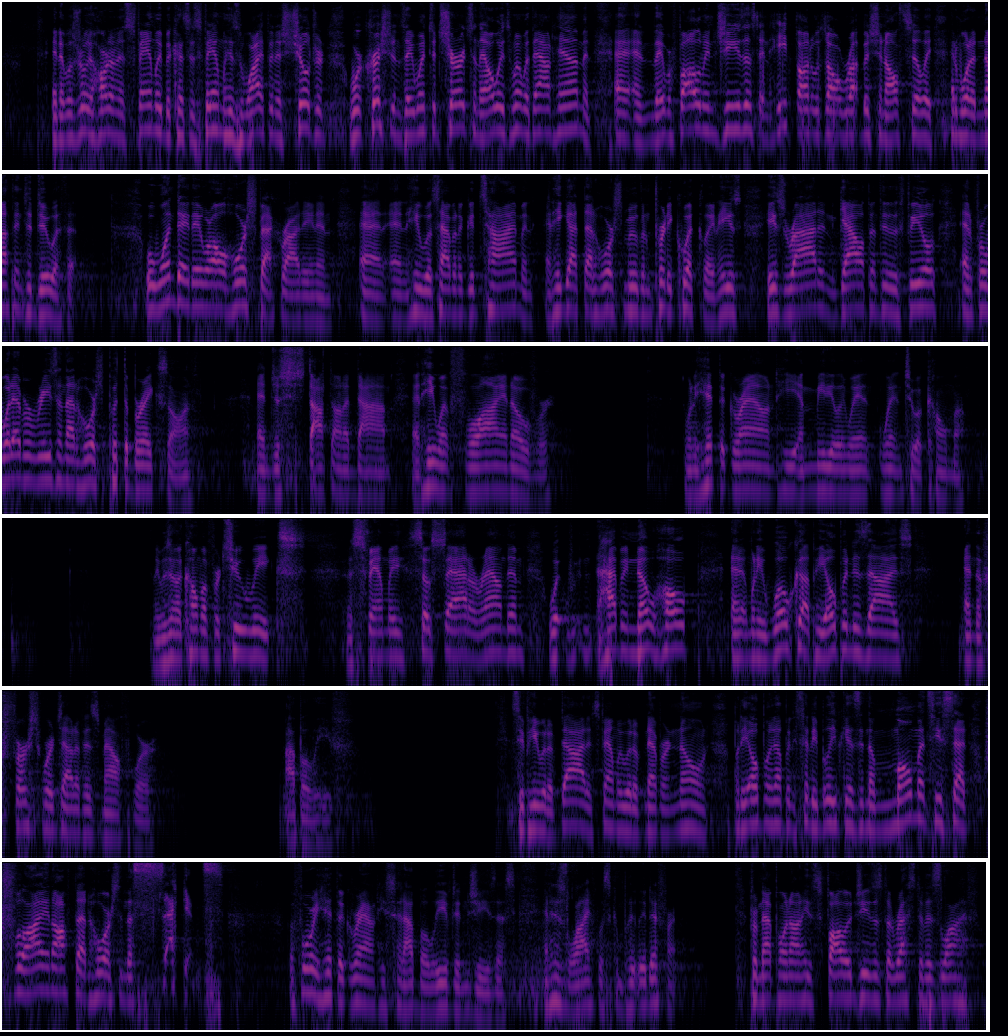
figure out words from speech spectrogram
And it was really hard on his family because his family, his wife, and his children were Christians. They went to church and they always went without him, and, and, and they were following Jesus, and he thought it was all rubbish and all silly and wanted nothing to do with it. Well, one day they were all horseback riding, and, and, and he was having a good time, and, and he got that horse moving pretty quickly. And he's, he's riding and galloping through the field, and for whatever reason, that horse put the brakes on and just stopped on a dime, and he went flying over. When he hit the ground, he immediately went, went into a coma. And he was in a coma for two weeks. His family so sad around him, having no hope. And when he woke up, he opened his eyes, and the first words out of his mouth were, I believe. See, if he would have died, his family would have never known. But he opened up and he said he believed because in the moments he said, flying off that horse, in the seconds before he hit the ground, he said, I believed in Jesus. And his life was completely different. From that point on, he's followed Jesus the rest of his life.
